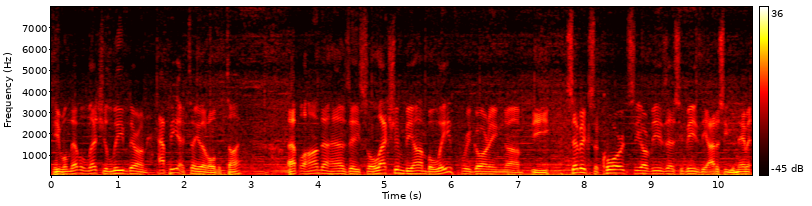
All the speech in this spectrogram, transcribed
He will never let you leave there unhappy. I tell you that all the time. Apple Honda has a selection beyond belief regarding uh, the Civics, Accords, CRVs, SUVs, the Odyssey, you name it.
